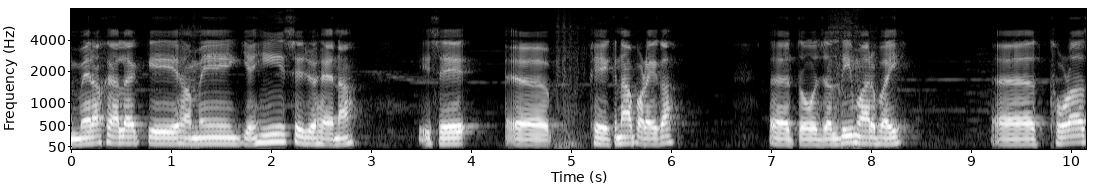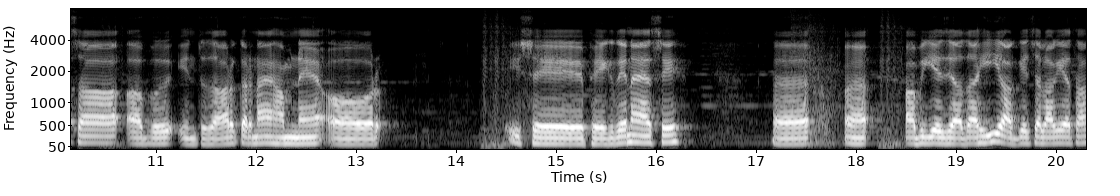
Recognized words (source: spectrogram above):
मेरा ख़्याल है कि हमें यहीं से जो है ना, इसे फेंकना पड़ेगा। तो जल्दी मार भाई। थोड़ा सा अब इंतज़ार करना है हमने और इसे फेंक देना है ऐसे। अब ये ज़्यादा ही आगे चला गया था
